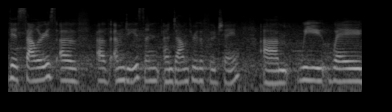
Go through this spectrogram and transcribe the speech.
the salaries of, of MDs and, and down through the food chain. Um, we weigh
